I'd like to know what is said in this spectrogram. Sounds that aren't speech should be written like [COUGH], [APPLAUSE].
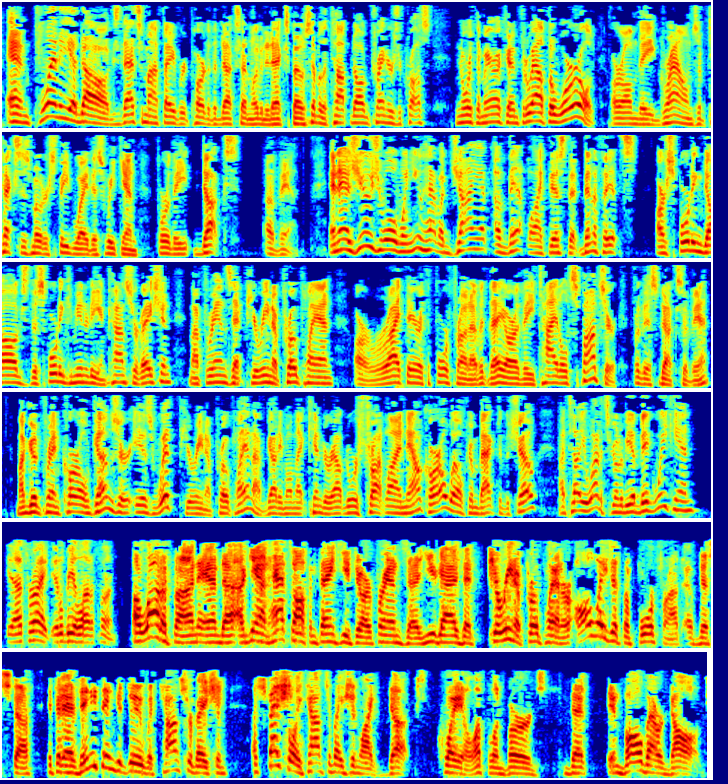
and plenty of dogs. That's my favorite part of the Ducks Unlimited Expo. Some of the top dog trainers across North America and throughout the world are on the grounds of Texas Motor Speedway this weekend for the Ducks event. And as usual, when you have a giant event like this that benefits our sporting dogs, the sporting community, and conservation, my friends at Purina Pro Plan are right there at the forefront of it. They are the title sponsor for this Ducks event. My good friend Carl Gunzer is with Purina Pro Plan. I've got him on that Kinder Outdoors trot line now. Carl, welcome back to the show. I tell you what, it's going to be a big weekend. Yeah, that's right. It'll be a lot of fun. A lot of fun, and uh, again, hats off and thank you to our friends, uh, you guys at Purina Pro Plan are always at the forefront of this stuff. If it has anything to do with conservation, especially conservation like ducks, quail, upland birds that involve our dogs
